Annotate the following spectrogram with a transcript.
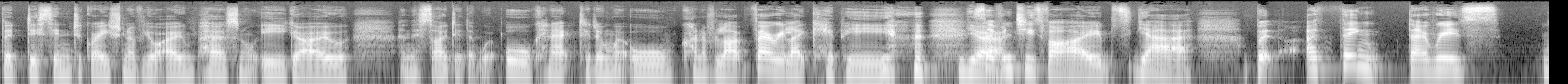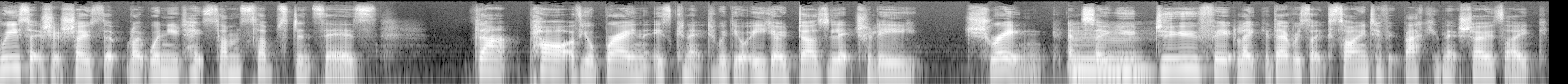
the disintegration of your own personal ego and this idea that we're all connected and we're all kind of like very like hippie Yeah. 70s vibes yeah but i think there is research that shows that like when you take some substances that part of your brain that is connected with your ego does literally shrink and so you mm. do feel like there is like scientific backing that shows like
